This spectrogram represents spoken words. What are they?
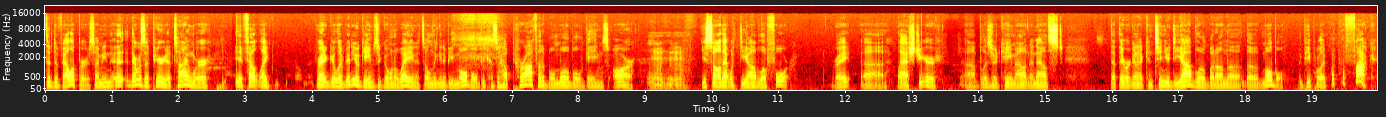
the developers. I mean, th- there was a period of time where it felt like regular video games are going away and it's only going to be mobile because of how profitable mobile games are. You saw that with Diablo 4, right? Uh, last year, uh, Blizzard came out and announced that they were going to continue Diablo, but on the, the mobile. And people were like, what the fuck?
